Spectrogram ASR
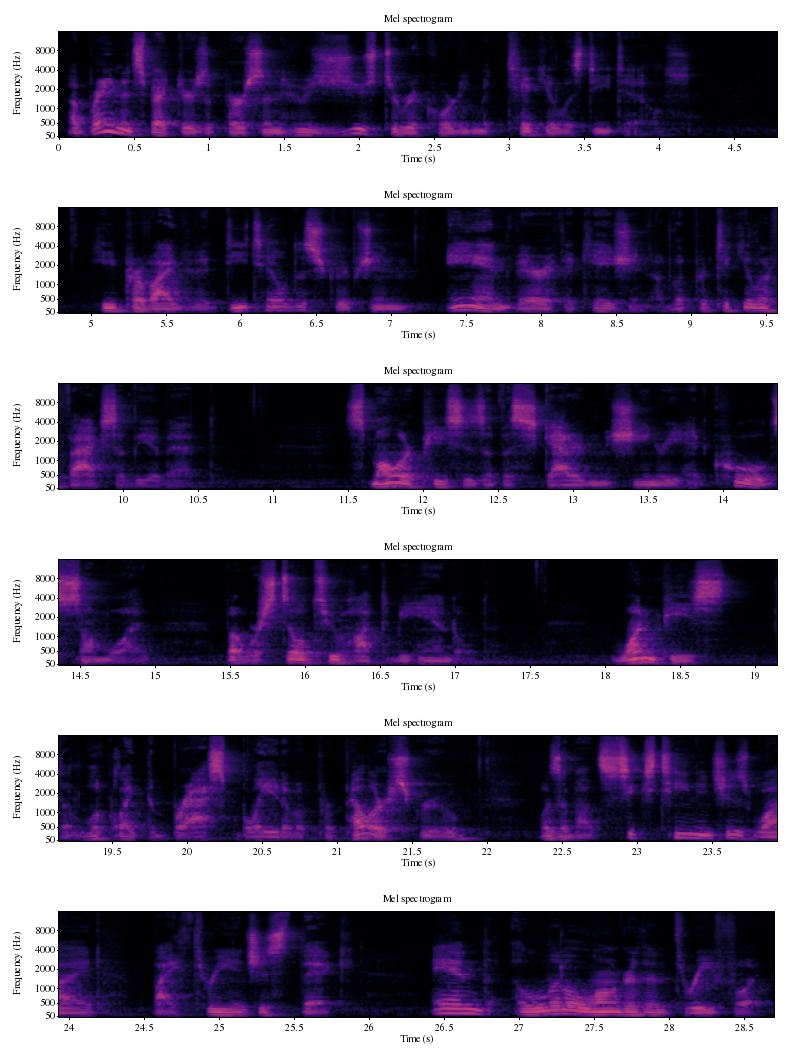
A brand inspector is a person who is used to recording meticulous details. He provided a detailed description and verification of the particular facts of the event. Smaller pieces of the scattered machinery had cooled somewhat but were still too hot to be handled. One piece that looked like the brass blade of a propeller screw was about 16 inches wide by 3 inches thick and a little longer than 3 foot.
